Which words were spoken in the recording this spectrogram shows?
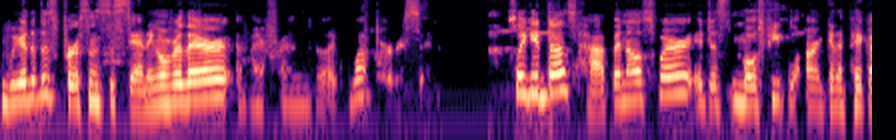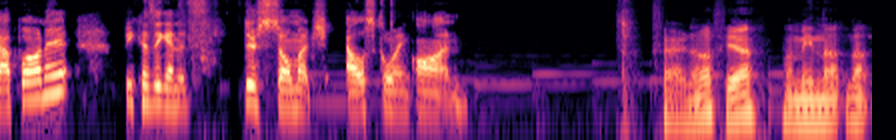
weird that this person's just standing over there? And my friends were like, what person? So like it does happen elsewhere. It just most people aren't going to pick up on it because again, it's there's so much else going on. Fair enough, yeah. I mean that that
